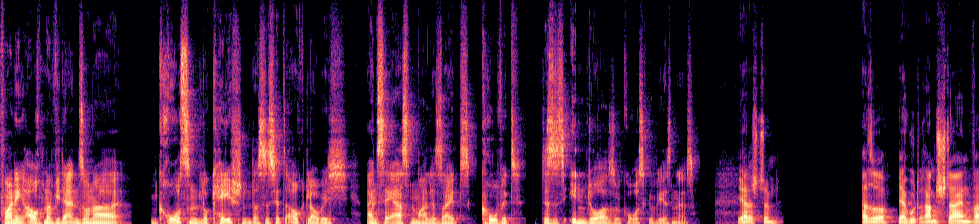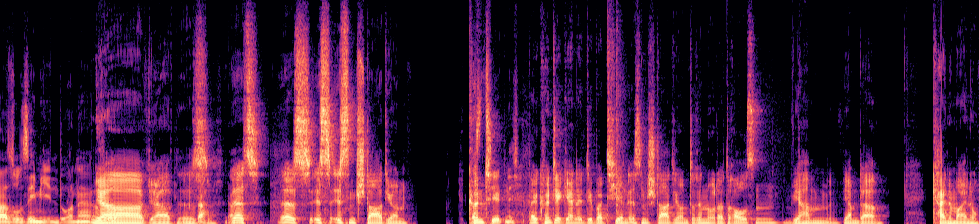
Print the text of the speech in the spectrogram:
Vor allen Dingen auch mal wieder in so einer großen Location. Das ist jetzt auch, glaube ich, eins der ersten Male seit Covid, dass es indoor so groß gewesen ist. Ja, das stimmt. Also, ja gut, Rammstein war so semi-indoor, ne? Also, ja, ja, das, Da, ja. das, das ist, ist ein Stadion. Das Könnt, zählt nicht. da könnt ihr gerne debattieren, ist ein Stadion drin oder draußen. Wir haben, wir haben da keine Meinung.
